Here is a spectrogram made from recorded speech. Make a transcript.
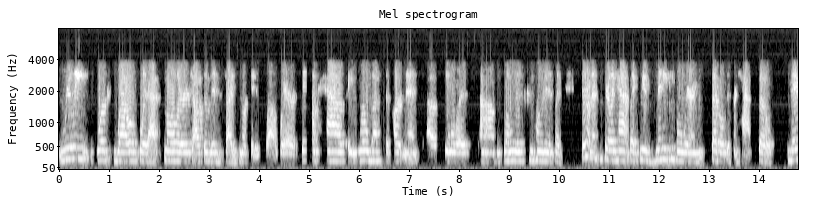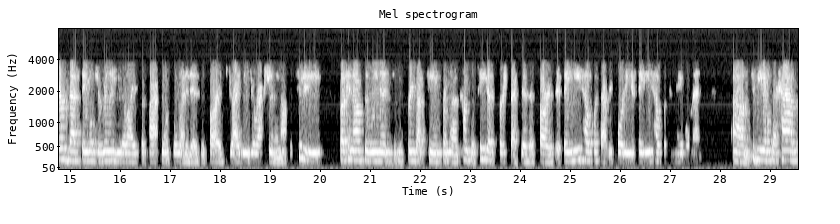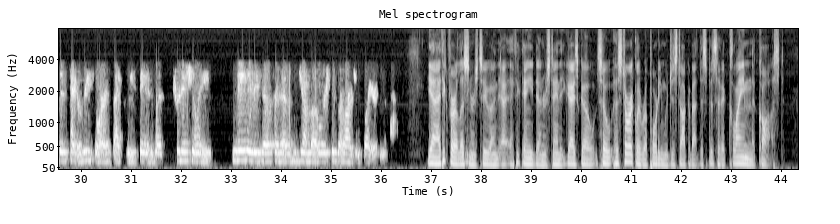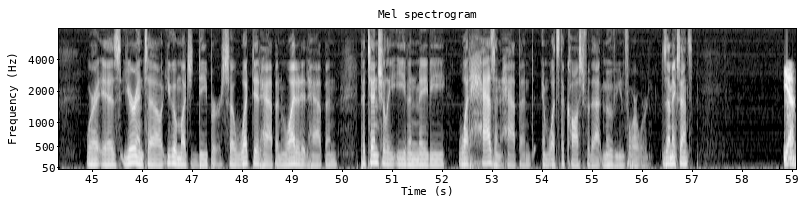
really works well for that smaller to also mid-sized market as well, where they don't have a robust department of analysts, um, wellness components. Like they don't necessarily have like we have many people wearing several different hats, so they're best able to really utilize the platform for what it is as far as driving direction and opportunity, but can also lean into the Springbuk team from a consultative perspective as far as if they need help with that reporting, if they need help with enablement um, to be able to have this type of resource, like we stated, was traditionally mainly reserved for those jumbo or super large employers in the past. Yeah, and I think for our listeners too, and I think they need to understand that you guys go. So historically, reporting would just talk about the specific claim and the cost, whereas your intel, you go much deeper. So what did happen? Why did it happen? Potentially, even maybe what hasn't happened, and what's the cost for that moving forward. Does that make sense? Yeah.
